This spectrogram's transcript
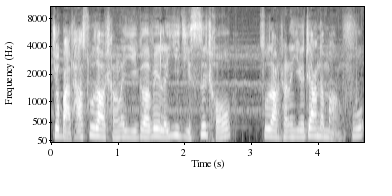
就把他塑造成了一个为了一己私仇，塑造成了一个这样的莽夫。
